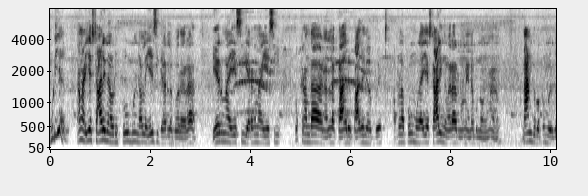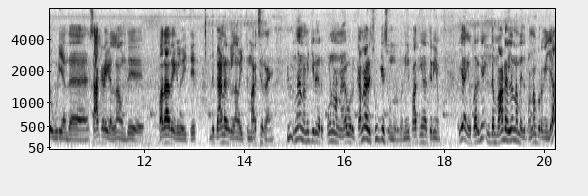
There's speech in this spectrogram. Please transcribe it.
முடியாது. ஆனால் ஐயா ஸ்டாலின் அப்படி போகும்போது நல்ல ஏசி காரில் போகிறாரா ஏறுனா ஏசி இறங்குனா ஏசி உட்காந்தா நல்ல காரு பாதுகாப்பு. அப்படிலாம் போகும்போது ஐயா ஸ்டாலின் வராருன்னு என்ன பண்ணுவாங்கன்னா நான்கு பக்கம் இருக்கக்கூடிய அந்த சாக்கடைகள்லாம் வந்து பதாதைகள் வைத்து இந்த பேனர்கள்லாம் வைத்து மறைச்சிடுறாங்க. இவர் என்ன நினைக்கிறாரு? போனோன்னே ஒரு கண்ணாடி சூட்கேஸ் ஒன்று இருக்கும். நீங்கள் பார்த்தீங்கன்னா தெரியும். ஐயா இங்கே பாருங்கள் இந்த மாடலில் நம்ம இது பண்ண போகிறோங்க ஐயா.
